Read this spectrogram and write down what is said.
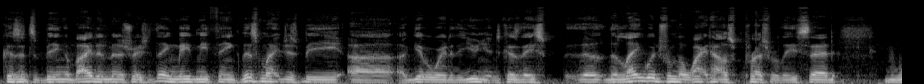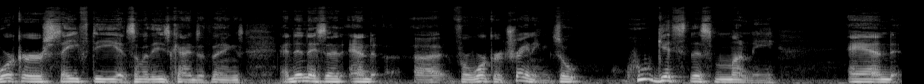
because it's being a Biden administration thing. Made me think this might just be uh, a giveaway to the unions because they the the language from the White House press release said worker safety and some of these kinds of things, and then they said and uh, for worker training. So who gets this money? And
